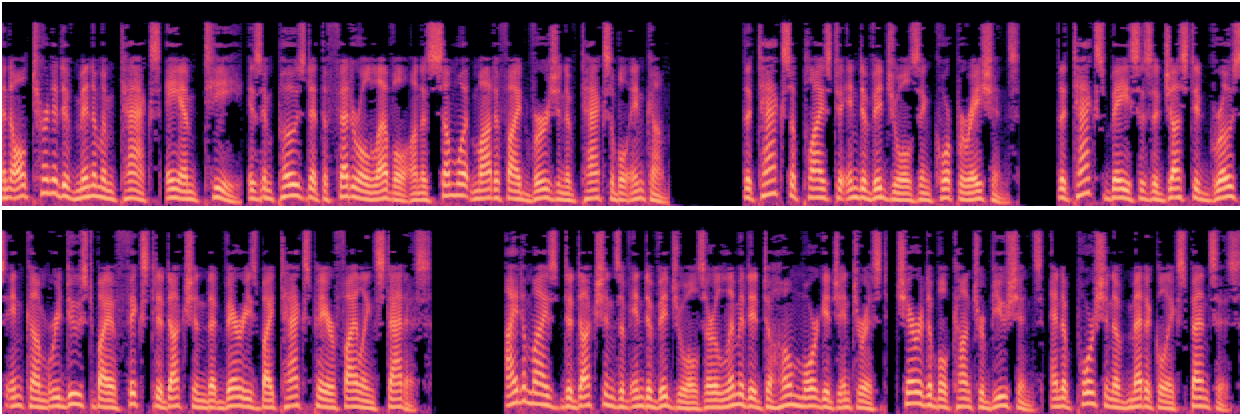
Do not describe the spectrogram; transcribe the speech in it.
An alternative minimum tax AMT is imposed at the federal level on a somewhat modified version of taxable income. The tax applies to individuals and corporations. The tax base is adjusted gross income reduced by a fixed deduction that varies by taxpayer filing status. Itemized deductions of individuals are limited to home mortgage interest, charitable contributions, and a portion of medical expenses.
